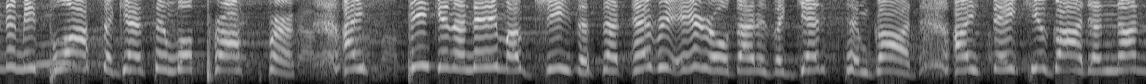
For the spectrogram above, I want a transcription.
enemy plots against him will prosper. I speak in the name of Jesus that every arrow that is against him, God, I thank you, God, and none,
